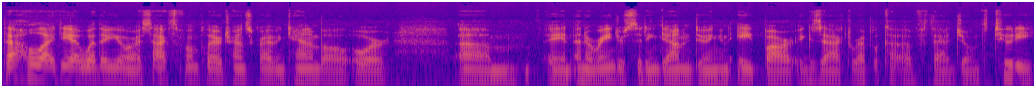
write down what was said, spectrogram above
That whole idea whether you're a saxophone player transcribing cannonball or um, an, an arranger sitting down and doing an eight bar exact replica of thad jones tootie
